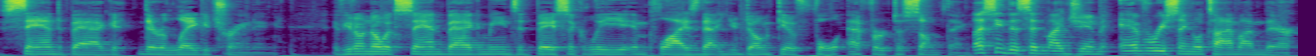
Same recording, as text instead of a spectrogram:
sandbag their leg training. If you don't know what sandbag means, it basically implies that you don't give full effort to something. I see this in my gym every single time I'm there.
